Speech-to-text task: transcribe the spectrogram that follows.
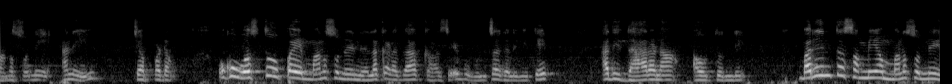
మనసుని అని చెప్పడం ఒక వస్తువుపై మనసుని నిలకడగా కాసేపు ఉంచగలిగితే అది ధారణ అవుతుంది. మరింత సమయం మనసుని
